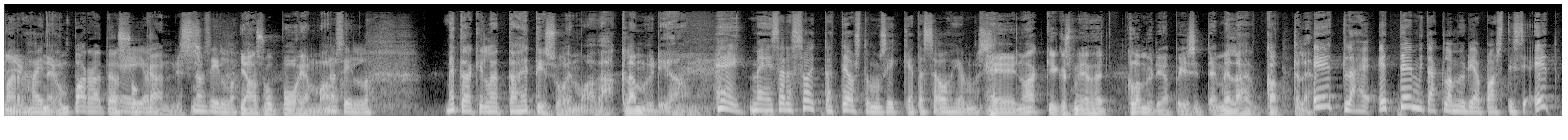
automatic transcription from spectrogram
parhaita. Niin, ne on parhaita, jos Ei on ole. kännissä. No silloin. Ja asuu Pohjanmaalla. No silloin. Metäkin laittaa heti soimaan vähän klamydiaa. Hei, me ei saada soittaa teostomusiikkia tässä ohjelmassa. Hei, no äkkiä, jos me yhdet klamydiabiisit teemme, me lähden kattele. Et lähe, et tee mitään klamydiapastissia. Et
